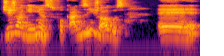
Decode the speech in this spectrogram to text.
de joguinhos focados em jogos, é,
